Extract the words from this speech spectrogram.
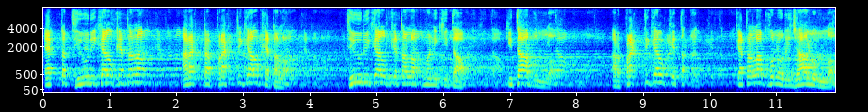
একটা থিওরিক্যাল ক্যাটালগ আর একটা প্র্যাকটিক্যাল ক্যাটালগ। থিওরিক্যাল ক্যাটালগ মানে কিতাব, কিতাবুল্লাহ। আর প্র্যাকটিক্যাল ক্যাটালগ হলো রিজালুল্লাহ।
